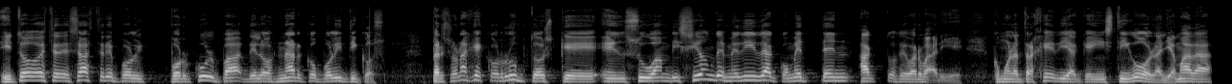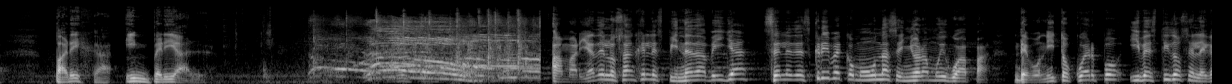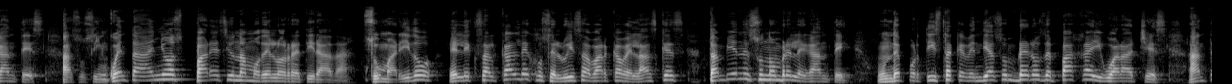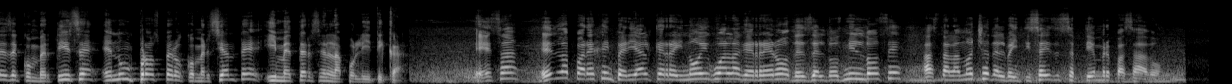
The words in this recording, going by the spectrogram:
Y todo este desastre por, por culpa de los narcopolíticos. Personajes corruptos que en su ambición desmedida cometen actos de barbarie, como la tragedia que instigó la llamada pareja imperial. A María de los Ángeles Pineda Villa se le describe como una señora muy guapa, de bonito cuerpo y vestidos elegantes. A sus 50 años parece una modelo retirada. Su marido, el exalcalde José Luis Abarca Velázquez, también es un hombre elegante, un deportista que vendía sombreros de paja y guaraches, antes de convertirse en un próspero comerciante y meterse en la política. Esa es la pareja imperial que reinó igual a Guerrero desde el 2012 hasta la noche del 26 de septiembre pasado.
